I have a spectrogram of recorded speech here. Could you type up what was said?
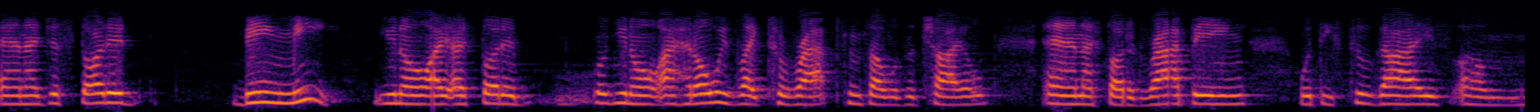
and I just started being me. You know, I, I started, you know, I had always liked to rap since I was a child, and I started rapping with these two guys, um,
